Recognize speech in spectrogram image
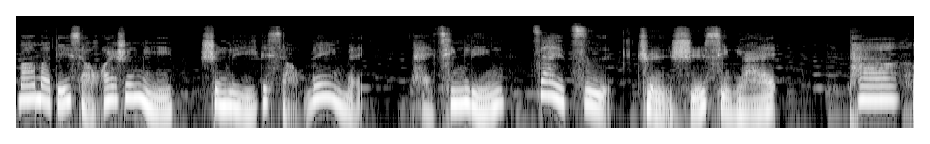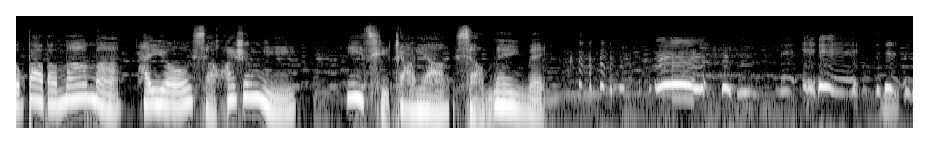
妈妈给小花生米生了一个小妹妹，奶精灵再次准时醒来，她和爸爸妈妈还有小花生米。一起照料小妹妹。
